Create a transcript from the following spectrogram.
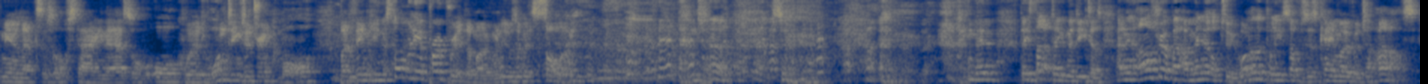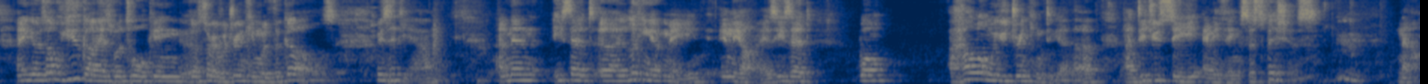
me and Lex are sort of standing there, sort of awkward, wanting to drink more, but thinking it's not really appropriate at the moment. It was a bit solemn. and, uh, so, and then they start taking the details. And then after about a minute or two, one of the police officers came over to us, and he goes, "Oh, you guys were talking. Uh, sorry, we're drinking with the girls." We said, "Yeah." And then he said, uh, looking at me in the eyes, he said, "Well." How long were you drinking together, and did you see anything suspicious? Now,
